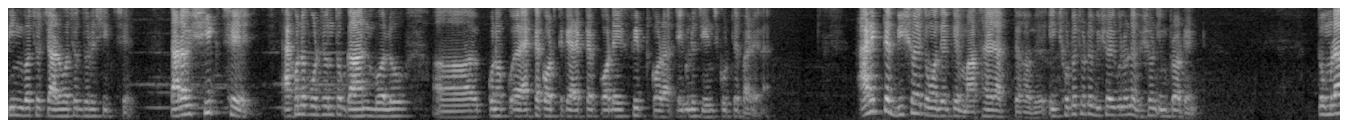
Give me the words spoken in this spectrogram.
তিন বছর, চার বছর ধরে শিখছে। তারা ওই শিখছে। এখনও পর্যন্ত গান বলো কোনো একটা কর থেকে আরেকটা করে শিফট করা, এগুলো চেঞ্জ করতে পারে না। আরেকটা বিষয় তোমাদেরকে মাথায় রাখতে হবে, এই ছোট ছোট বিষয়গুলো না ভীষণ ইম্পর্টেন্ট তোমরা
